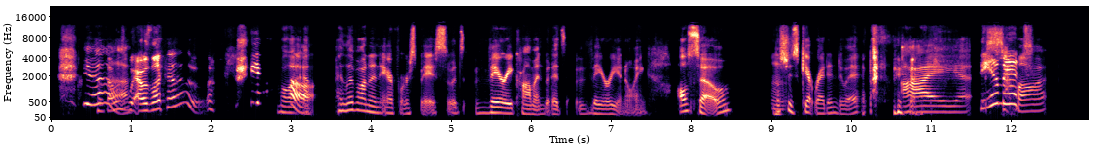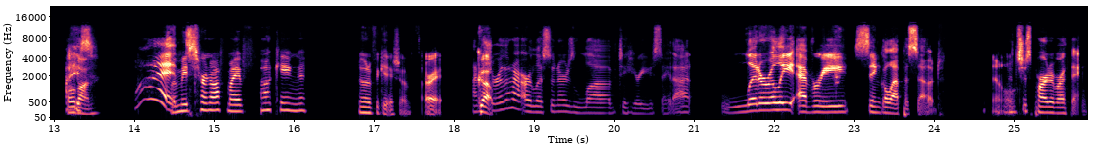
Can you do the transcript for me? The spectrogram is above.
yeah. Was. I was like, oh. Yeah. Well, I. Live on an Air Force base, so it's very common, but it's very annoying. Also, let's Mm. just get right into it. I Damn it. Hold I on. What? Let me turn off my fucking notifications. All right. I'm go. sure that our listeners love to hear you say that. Literally every single episode. No. It's just part of our thing.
